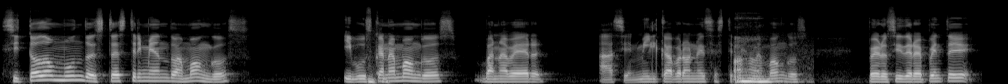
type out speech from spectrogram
Si todo mundo está streameando Among Us y buscan Among Us, van a ver a 100.000 cabrones streameando Ajá. Among Us. Pero si de repente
